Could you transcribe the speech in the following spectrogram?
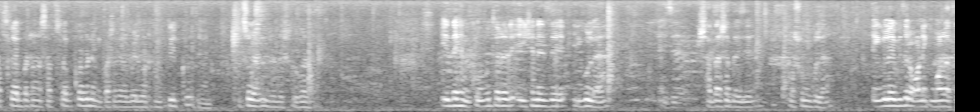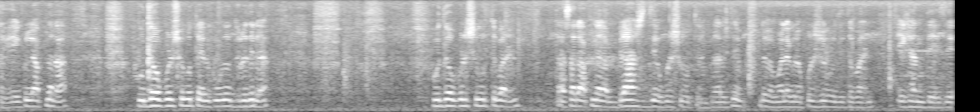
সাবস্ক্রাইব বাটনে সাবস্ক্রাইব করবেন এবং পাশে থাকা বেল বাটনে ক্লিক করে দেবেন। চলুন, ভিডিওটি শুরু করা এই দেখেন, কবুতরের এইখানে যে এইগুলা এই যে সাদা সাদা যে পশমগুলা, এগুলোর ভিতরে অনেক ময়লা থাকে। এগুলো আপনারা ফুদাও পরিষ্কার করতে কবুতর ধরে ধরে ফুদাও পরিষ্কার করতে পারেন। তাছাড়া আপনারা ব্রাশ দিয়ে পরিষ্কার করতে পারেন। ব্রাশ দিয়ে সুন্দর ময়লাগুলো পরিষ্কার করে দিতে পারেন। এখান দিয়ে যে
